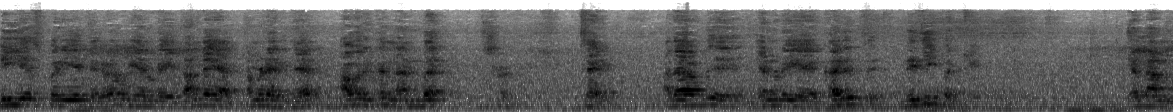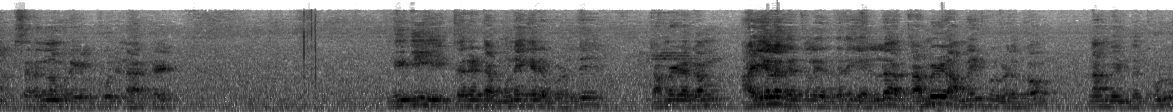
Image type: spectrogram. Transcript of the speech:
டிஎஸ் பெரிய திருவர் என்னுடைய தந்தையார் தமிழறிஞர் அவருக்கு நண்பர். சரி. அதாவது என்னுடைய கருத்து நிதி பற்றி. எல்லாம் சிறந்த முறையில் கூறினார்கள். நிதி திரட்ட முனைகிற பொழுது தமிழகம் அயலகத்தில் இருக்கிற எல்லா தமிழ் அமைப்புகளுக்கும் நம்ம இந்த குழு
